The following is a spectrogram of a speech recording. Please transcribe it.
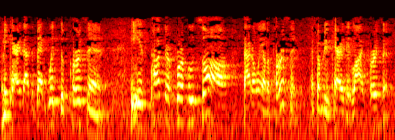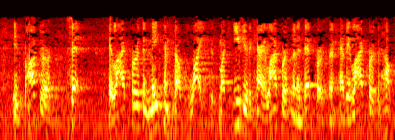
and he carries out the bed with the person, he is putter for hutzah, not only on the person, as somebody who carries a live person, is putter since a live person makes himself light. It's much easier to carry a live person than a dead person, and a live person helps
